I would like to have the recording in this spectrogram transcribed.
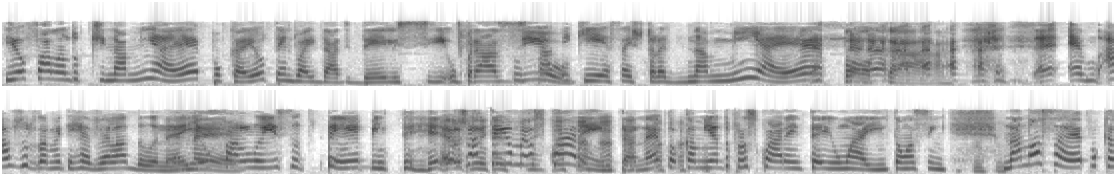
e eu falando que na minha época, eu tendo a idade dele, se o Tu Brasil. sabe que essa história de, na minha época é, é absolutamente revelador, né? É, E né? eu falo isso o tempo inteiro. Eu já tenho meus 40, né? Tô caminhando para os 41 aí. Então, assim, na nossa época,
